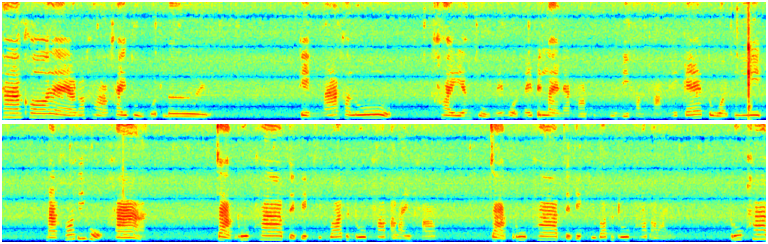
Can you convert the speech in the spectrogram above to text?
ห้าข้อแล้วนะคะ ใครถูกหมดเลย เก่งมากค่ะลูก ใครยังถูกไม่หมดไม่เป็นไรนะคะ คุณครูมีคำถามให้แก้ตัวอีก มาข้อที่6ค่ะ จากรูปภาพเด็กๆคิดว่าเป็นรูปภาพอะไรคะ จากรูปภาพเด็กๆคิดว่าเป็นรูปภาพอะไร รูปภาพ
